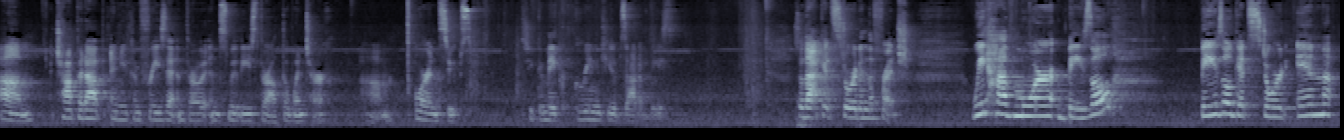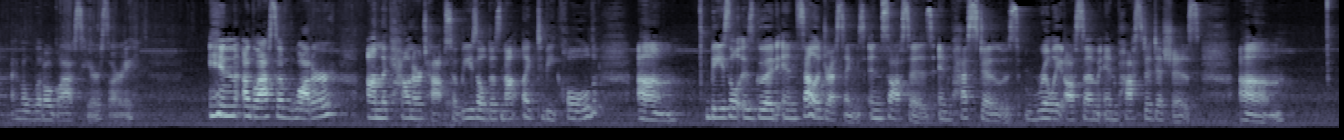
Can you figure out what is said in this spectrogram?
um, chop it up, and you can freeze it and throw it in smoothies throughout the winter um, or in soups. So you can make green cubes out of these. So that gets stored in the fridge. We have more basil. Basil gets stored in, I have a little glass here, sorry, in a glass of water on the countertop. So basil does not like to be cold. Um, basil is good in salad dressings, in sauces, in pestos, really awesome in pasta dishes. Um,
